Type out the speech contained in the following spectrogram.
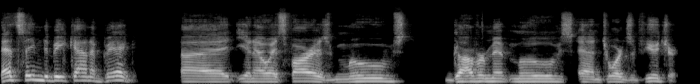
that seemed to be kind of big. Uh, you know, as far as moves, government moves, and towards the future.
